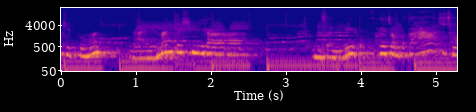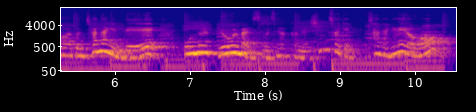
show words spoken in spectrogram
기쁨은 날 만드심이라. 전사님이 오래전부터 아주 좋아하던 찬양인데 오늘 배울 말씀을 생각하며 힘차게 찬양해요.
